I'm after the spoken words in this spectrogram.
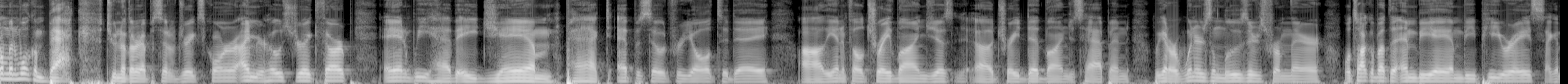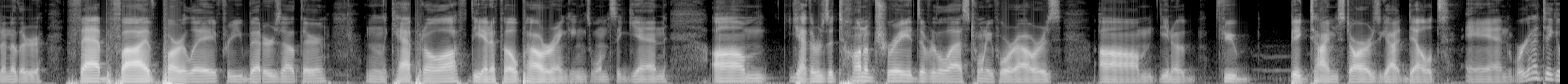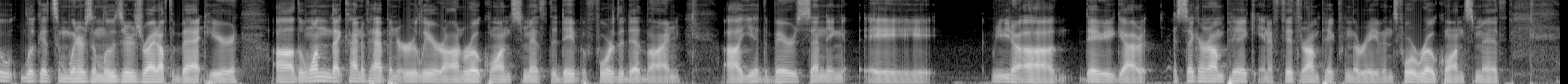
Gentlemen, welcome back to another episode of Drake's Corner. I'm your host, Drake Tharp, and we have a jam packed episode for y'all today. Uh, the NFL trade line just uh, trade deadline just happened. We got our winners and losers from there. We'll talk about the NBA MVP race. I got another Fab Five parlay for you betters out there, and then the cap it all off, the NFL power rankings once again. Um, yeah, there was a ton of trades over the last 24 hours. Um, you know, few big time stars got dealt, and we're gonna take a look at some winners and losers right off the bat here. Uh, the one that kind of happened earlier on, Roquan Smith, the day before the deadline. Uh, you had the Bears sending a, you know, uh, they got a second round pick and a fifth round pick from the Ravens for Roquan Smith.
